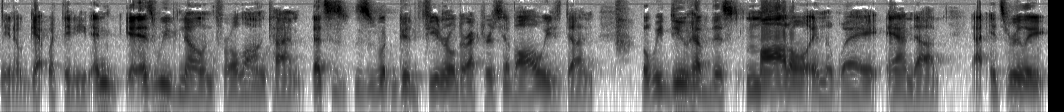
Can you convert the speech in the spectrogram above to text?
you know, get what they need. And as we've known for a long time, that's this is what good funeral directors have always done. But we do have this model in the way, and uh, it's really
